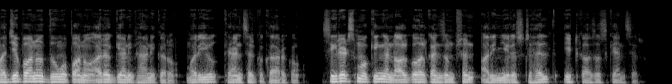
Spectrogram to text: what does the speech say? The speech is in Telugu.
మద్యపానం ధూమపానం ఆరోగ్యానికి హానికరం మరియు క్యాన్సర్కు కారకం. Cigarette smoking and alcohol consumption are injurious to health. It causes cancer.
